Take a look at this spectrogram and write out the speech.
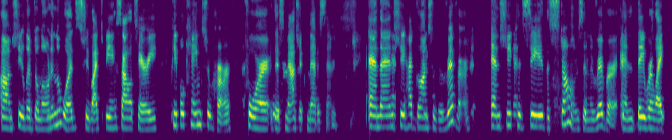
Um, she lived alone in the woods. She liked being solitary. People came to her for this magic medicine. And then she had gone to the river and she could see the stones in the river and they were like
